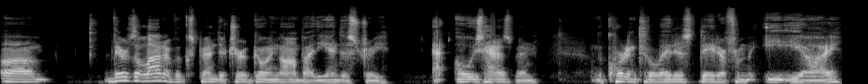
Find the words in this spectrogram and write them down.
Um there's a lot of expenditure going on by the industry, it always has been. According to the latest data from EEI,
